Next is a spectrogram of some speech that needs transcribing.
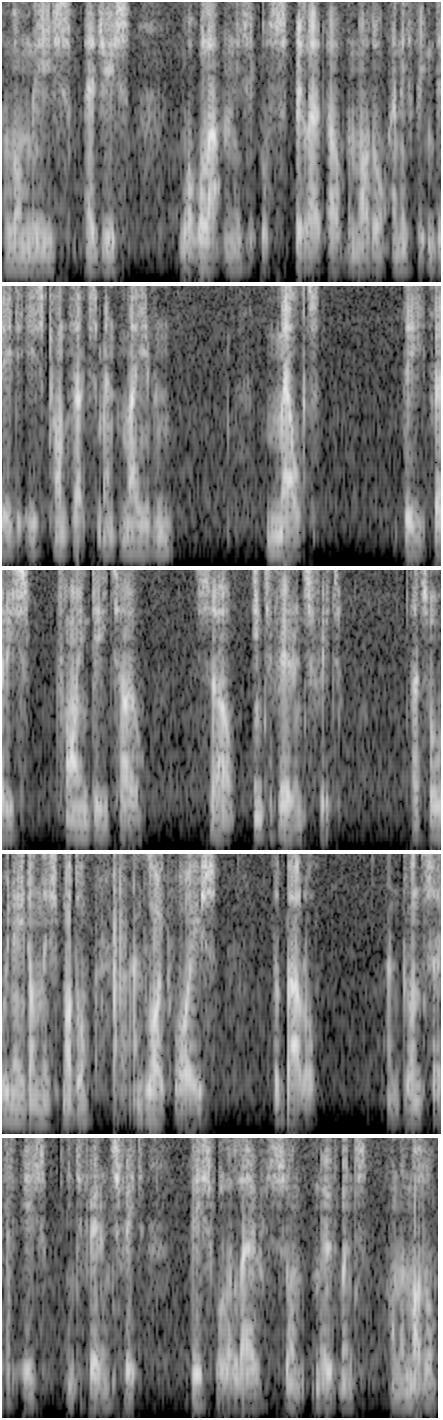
along these edges. What will happen is it will spill out of the model and if indeed it is contact cement may even melt the very fine detail. So interference fit that's all we need on this model and likewise the barrel and gun set is interference fit. This will allow some movement on the model.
